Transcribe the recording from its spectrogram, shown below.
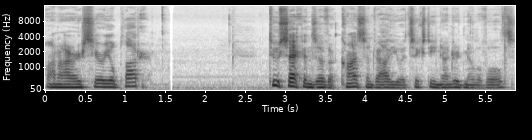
on our serial plotter two seconds of a constant value at 1600 millivolts,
